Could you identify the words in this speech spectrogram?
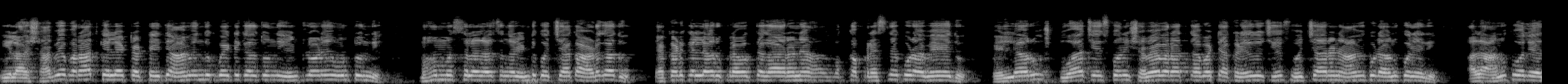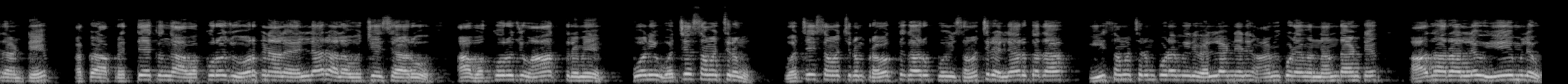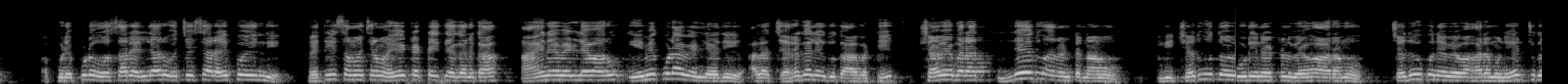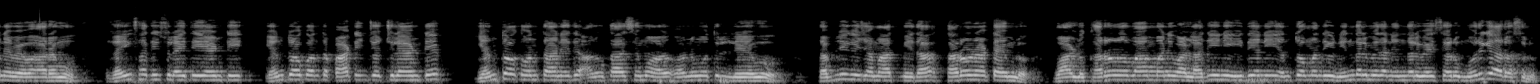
ఇలా షాబే బరాత్కి వెళ్ళేటట్టయితే ఆమె ఎందుకు బయటికి వెళ్తుంది ఇంట్లోనే ఉంటుంది. మొహమ్మద్ సల్లాహం గారు ఇంటికి వచ్చాక అడగదు ఎక్కడికి వెళ్ళారు ప్రవక్త గారు అనే ఒక్క ప్రశ్న కూడా వేయదు. వెళ్ళారు దువా చేసుకొని షబే కాబట్టి అక్కడ ఏదో చేసి వచ్చారని ఆమె కూడా అనుకునేది అలా అనుకోలేదంటే అక్కడ ప్రత్యేకంగా ఆ ఒక్కరోజు ఊరకని అలా వెళ్ళారు అలా వచ్చేసారు ఆ ఒక్కరోజు మాత్రమే. పోని వచ్చే సంవత్సరము వచ్చే సంవత్సరం ప్రవక్త గారు పోయిన సంవత్సరం వెళ్ళారు కదా ఈ సంవత్సరం కూడా మీరు వెళ్ళండి అని ఆమె కూడా ఏమన్నా అందా అంటే ఆధారాలు లేవు ఏం లేవు. అప్పుడెప్పుడు ఓసారి వెళ్ళారు వచ్చేసారు అయిపోయింది. ప్రతి సంవత్సరం అయ్యేటట్టయితే గనక ఆయనే వెళ్ళేవారు ఏమి కూడా వెళ్ళేది అలా జరగలేదు కాబట్టి షవే బరాత్ లేదు అని అంటున్నాము. ఇది చదువుతో కూడినటువంటి వ్యవహారము చదువుకునే వ్యవహారము నేర్చుకునే వ్యవహారము. రైఫ్ హదీసులు అయితే ఏంటి? ఎంతో కొంత పాటించవచ్చులే అంటే ఎంతో కొంత అనేది అవకాశము అనుమతులు లేవు. తబ్లీగీ జమాత్ మీద కరోనా టైంలో వాళ్ళు కరోనా బాంబ్ అని వాళ్ళు అదిని ఇదని అని ఎంతో మంది నిందల మీద నిందలు వేశారు మురిగారు అసలు.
